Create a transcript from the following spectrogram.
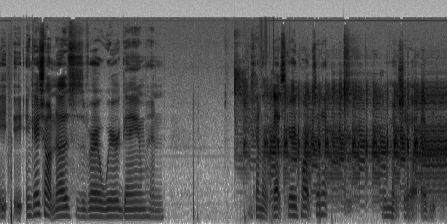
In case y'all don't know, this is a very weird game and it's kind of got scary parts in it. I'm gonna make sure everything.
